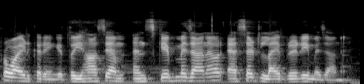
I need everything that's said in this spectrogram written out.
प्रोवाइड करेंगे। तो यहाँ से हम एनस्केप में जाना है और एसेट लाइब्रेरी में जाना है।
